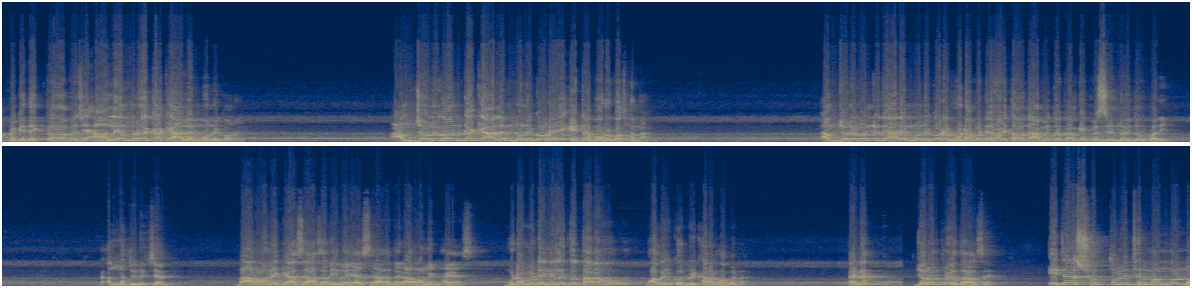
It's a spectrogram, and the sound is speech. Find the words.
আপনাকে দেখতে হবে যে আলেমরা কাকে আলেম মনে করে। আম জনগণ কাকে আলেম মনে করে, এটা বড় কথা না। আম জনগণ যদি আলেম মনে করে ভোটাভুটি হয় তাহলে আমি তো কালকে প্রেসিডেন্ট হইতেও পারি। আল্লাহ যদি চান বা আরও অনেকে আছে আজারি ভাই আছে আমাদের আরও অনেক ভাই আছে। ভোটাভুটি নিলে তো তারাও ভালোই করবে খারাপ হবে না। তাই না? জনপ্রিয়তা আছে। এটা সত্য মিথ্যের মানদণ্ড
